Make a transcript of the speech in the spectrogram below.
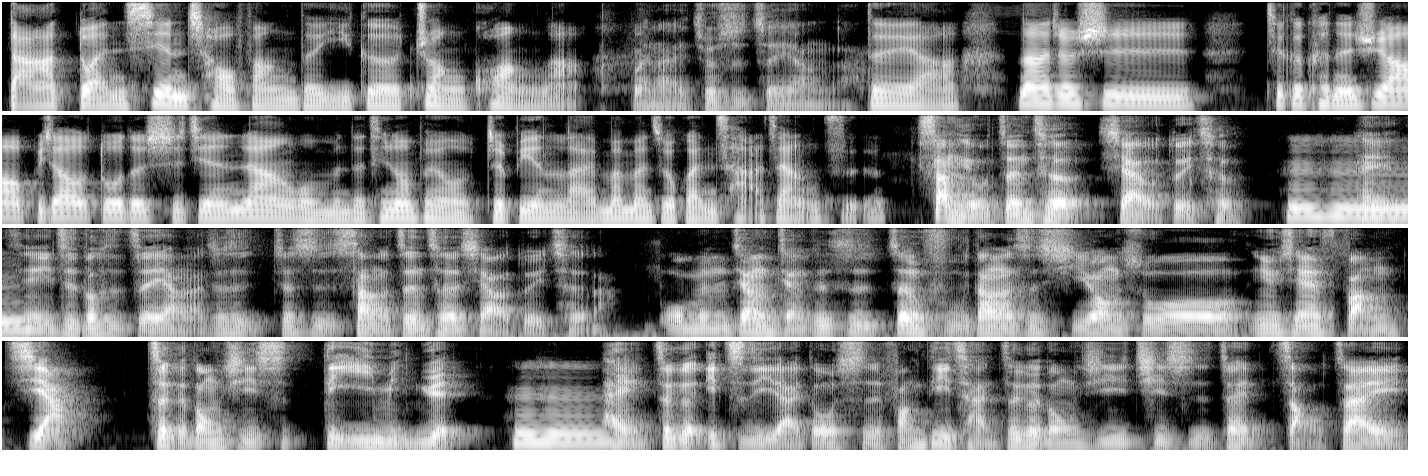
打短线炒房的一个状况啦。本来就是这样的。对啊，那就是这个可能需要比较多的时间，让我们的听众朋友这边来慢慢做观察，这样子。上有政策，下有对策。嗯哼，哎，一直都是这样啊，就是就是上有政策，下有对策啦。我们这样讲，就是政府当然是希望说，因为现在房价这个东西是第一民怨，嗯哼，嘿，这个一直以来都是房地产这个东西，其实在早在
